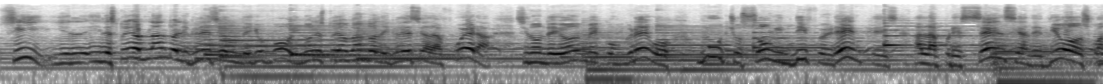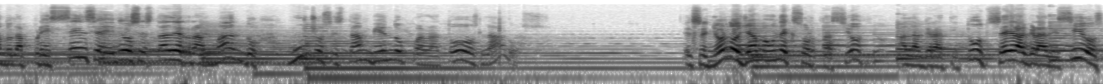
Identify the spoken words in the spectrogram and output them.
sí, y, le estoy hablando a la iglesia donde yo voy, no le estoy hablando a la iglesia de afuera, sino donde yo me congrego, muchos son indiferentes a la presencia de Dios, cuando la presencia de Dios se está derramando, muchos están viendo para todos lados. El Señor nos llama a una exhortación a la gratitud, ser agradecidos,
